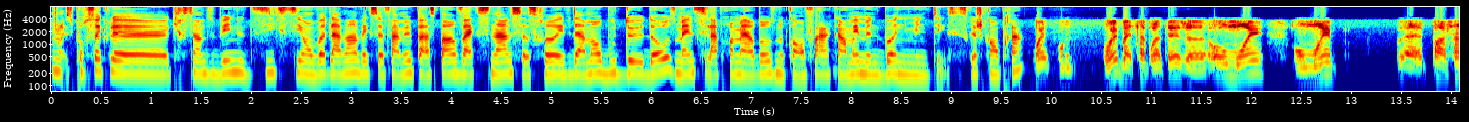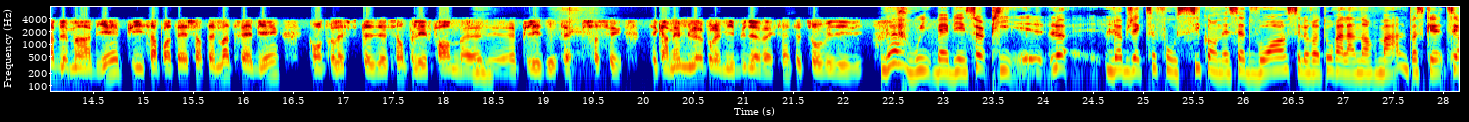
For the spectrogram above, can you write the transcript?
c'est pour ça que le Christian Dubé nous dit que si on va de l'avant avec ce fameux passeport vaccinal, ce sera évidemment au bout de deux doses, même si la première dose nous confère quand même une bonne immunité. C'est ce que je comprends? Oui, oui. ben ça protège euh, au moins au moins passablement bien, puis ça protège certainement très bien contre l'hospitalisation puis les formes, euh, mm. puis les décès. Ça, c'est, c'est quand même le premier but d'un vaccin, c'est de sauver des vies. Là, oui, ben bien sûr. Puis euh, l'objectif aussi qu'on essaie de voir, c'est le retour à la normale, parce que, tu sais,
